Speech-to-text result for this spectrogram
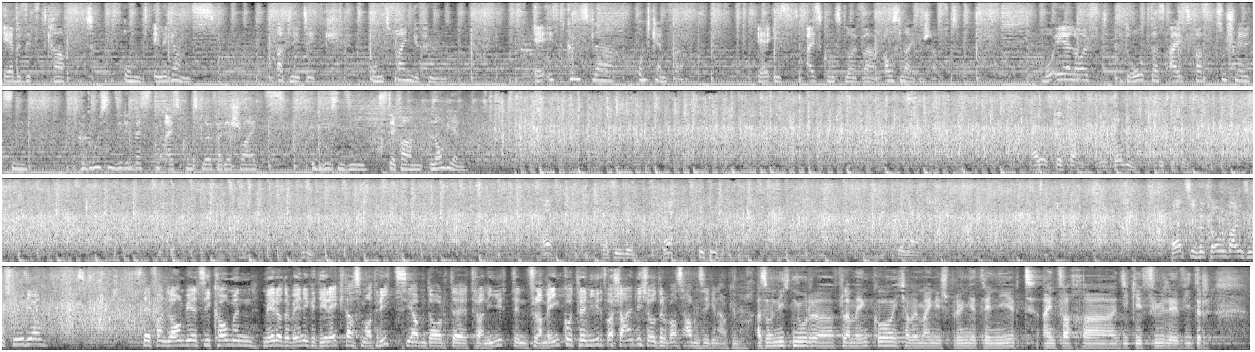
Er besitzt Kraft und Eleganz, Athletik und Feingefühl. Er ist Künstler und Kämpfer. Er ist Eiskunstläufer aus Leidenschaft. Wo er läuft, droht das Eis fast zu schmelzen. Begrüßen Sie den besten Eiskunstläufer der Schweiz. Begrüßen Sie Stefan Lambiel. Stefan, willkommen. Hm. Ah, da sind wir. Genau. Herzlich willkommen bei uns im Studio. Stefan Lambiel, Sie kommen mehr oder weniger direkt aus Madrid. Sie haben dort äh, trainiert, den Flamenco trainiert wahrscheinlich, oder was haben Sie genau gemacht? Also nicht nur äh, Flamenco, ich habe meine Sprünge trainiert, einfach äh, die Gefühle wieder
